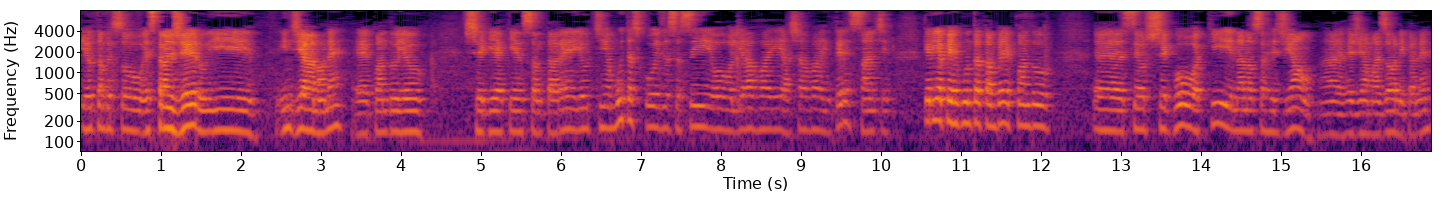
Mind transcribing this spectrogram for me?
eu também sou estrangeiro e indiano, né? É, quando eu cheguei aqui em Santarém, eu tinha muitas coisas assim, eu olhava e achava interessante. Queria perguntar também quando é, o senhor chegou aqui na nossa região, a região amazônica, né?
